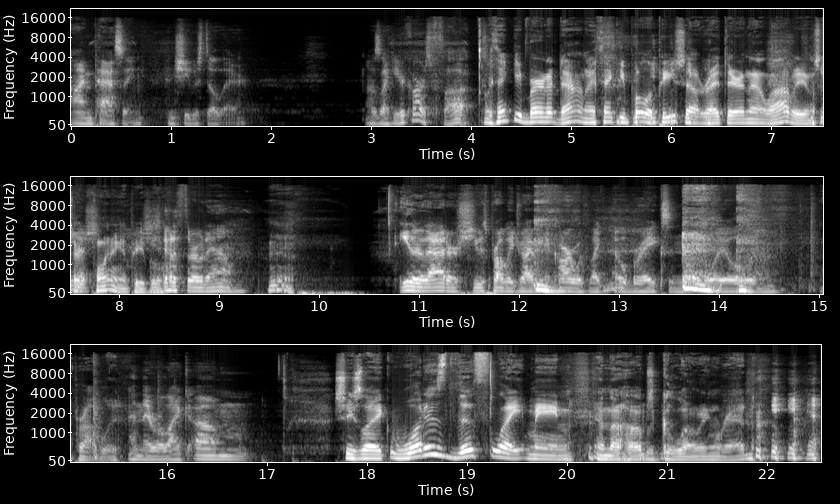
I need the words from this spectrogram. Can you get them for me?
I'm passing, and she was still there. I was like, "Your car's fucked. I think you burn it down. I think you pull a piece out right there in that lobby and start she- pointing at people. She's got to throw down." Yeah. Either that, or she was probably driving a car with like no brakes and no oil, and, Probably. and they were like, "Um, She's like, "What does this light mean?" And the hub's glowing red.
